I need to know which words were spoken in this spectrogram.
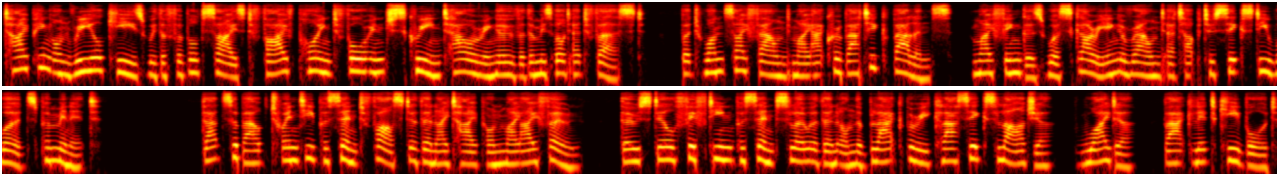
typing on real keys with a phablet-sized 5.4-inch screen towering over them is odd at first, but once I found my acrobatic balance, my fingers were scurrying around at up to 60 words per minute. That's about 20% faster than I type on my iPhone, though still 15% slower than on the BlackBerry Classic's larger, wider, backlit keyboard.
